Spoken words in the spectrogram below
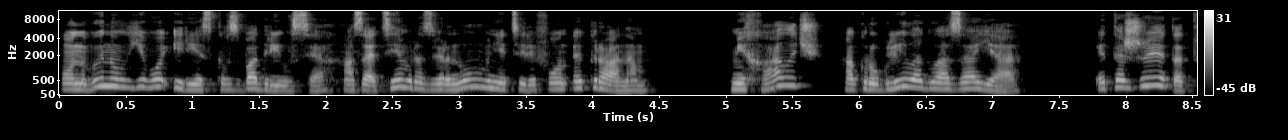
он вынул его и резко взбодрился, а затем развернул мне телефон экраном. «Михалыч?» – округлила глаза я. «Это же этот!»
